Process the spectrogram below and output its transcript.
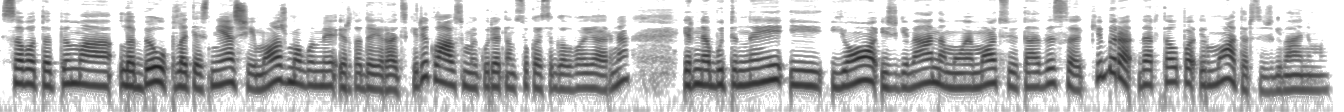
savo tapimą labiau platesnės šeimos žmogumi ir tada yra atskiri klausimai, kurie ten sukasi galvoje ar ne. Ir nebūtinai į jo išgyvenamų emocijų tą visą kibirą dar telpa ir moters išgyvenimai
